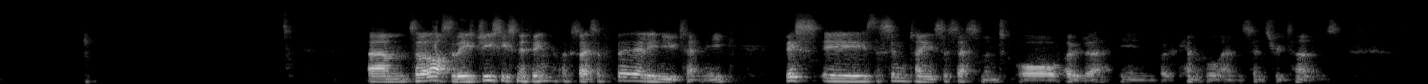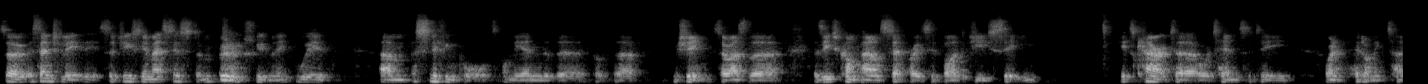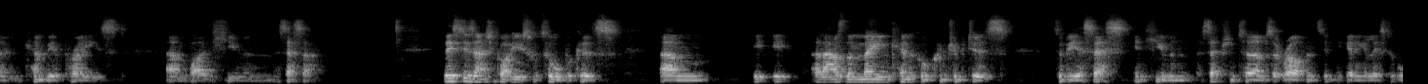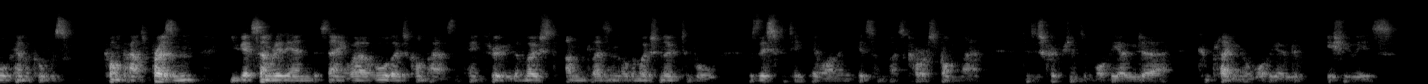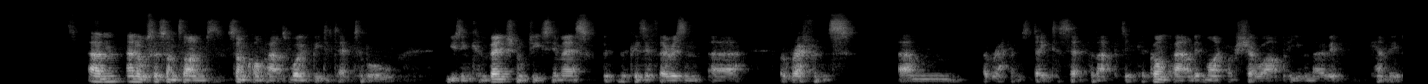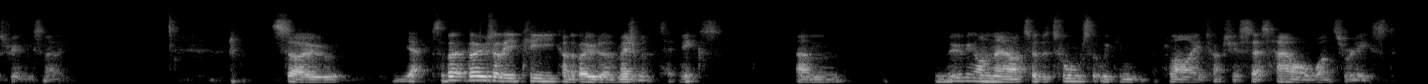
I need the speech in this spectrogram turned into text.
Um, so the last of these, GC sniffing, like I say, it's a fairly new technique. This is the simultaneous assessment of odor in both chemical and sensory terms. So essentially, it's a GCMS system, excuse me, with um, a sniffing port on the end of the, of the machine. So as the as each compound separated by the GC, its character or intensity or hedonic tone can be appraised um, by the human assessor. This is actually quite a useful tool because um, it, it, allows the main chemical contributors to be assessed in human perception terms. So rather than simply getting a list of all chemicals compounds present, you get somebody at the end saying, well, of all those compounds that came through, the most unpleasant or the most notable was this particular one, and you could sometimes correspond that to descriptions of what the odor complaint or what the odor issue is. Um, and also sometimes some compounds won't be detectable using conventional GCMS because if there isn't a, a reference um, a reference data set for that particular compound, it might not show up even though it can be extremely smelly. So yeah, so th those are the key kind of odor measurement techniques. Um, Moving on now to the tools that we can apply to actually assess how once released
